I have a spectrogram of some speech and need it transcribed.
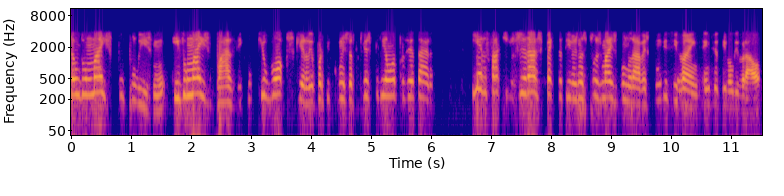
são do mais populismo e do mais básico que o Bloco de Esquerda e o Partido Comunista Português podiam apresentar. E é de facto gerar expectativas nas pessoas mais vulneráveis, como disse bem a iniciativa liberal,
